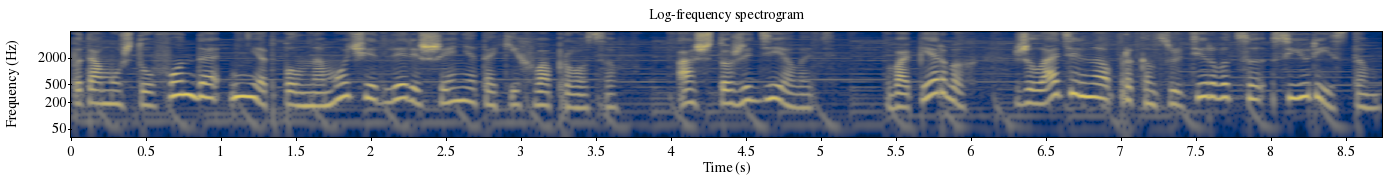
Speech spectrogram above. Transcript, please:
потому что у фонда нет полномочий для решения таких вопросов. А что же делать? Во-первых, желательно проконсультироваться с юристом.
